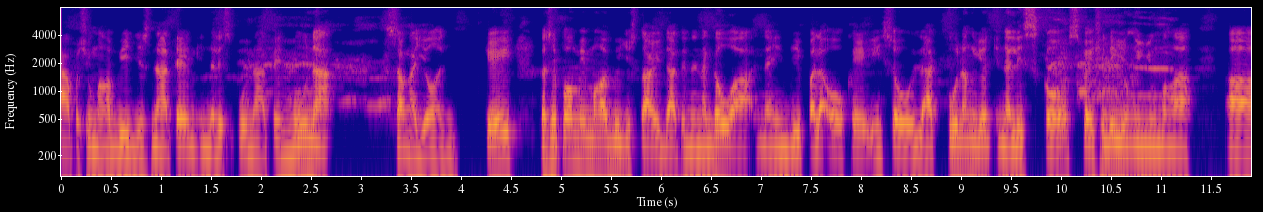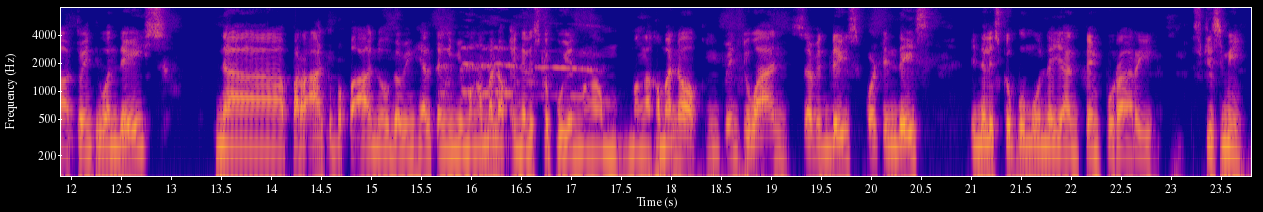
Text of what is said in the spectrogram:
tapos yung mga videos natin, inalis po natin muna sa ngayon. Okay? Kasi po may mga videos tayo dati na nagawa na hindi pala okay. So lahat po ng yon inalis ko, especially yung inyong mga uh, 21 days na paraan kung paano gawing healthy ang inyong mga manok. Inalis ko po yan mga mga kamanok, yung 21, 7 days, 14 days. Inalis ko po muna yan temporary. Excuse me.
